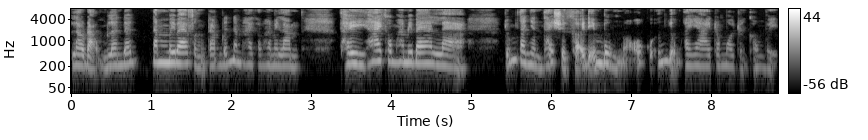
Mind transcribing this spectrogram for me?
lao động lên đến 53% đến năm 2025 thì 2023 là chúng ta nhìn thấy sự khởi điểm bùng nổ của ứng dụng AI trong môi trường công việc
